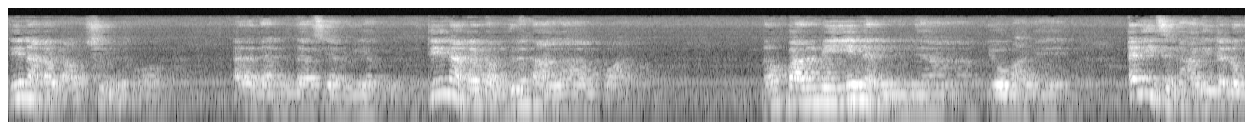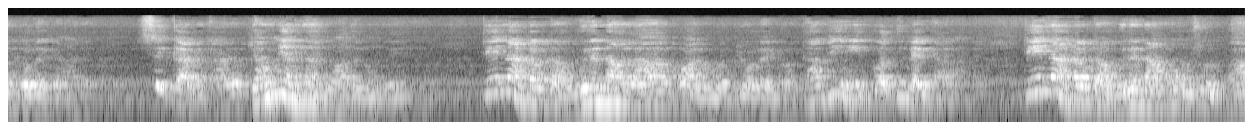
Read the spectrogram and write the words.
တင်းနာတော့တာကိုရှုတယ်ပေါ့အဲ့ဒါလည်းမူလဆရာတော်ကြီးကပြောတယ်တင်းနာတော့တာဝေဒနာလားကွာနော်ပါရမီရင်းနေလူများပြောပါလေအဲ့ဒီစကားလေးတစ်လုံးပြောလိုက်တာစိတ်ကတခါတော့ပြောင်းပြန်ပြန်သွားတယ်လို့ပဲတင်းနာတော့တာဝေဒနာလားကွာလို့ပဲပြောလိုက်တော့ဒါဖြစ်ရင် तू ကသိလိုက်တာတင်းနာတော့တာဝေဒနာမဟုတ်ဆိုဘာ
